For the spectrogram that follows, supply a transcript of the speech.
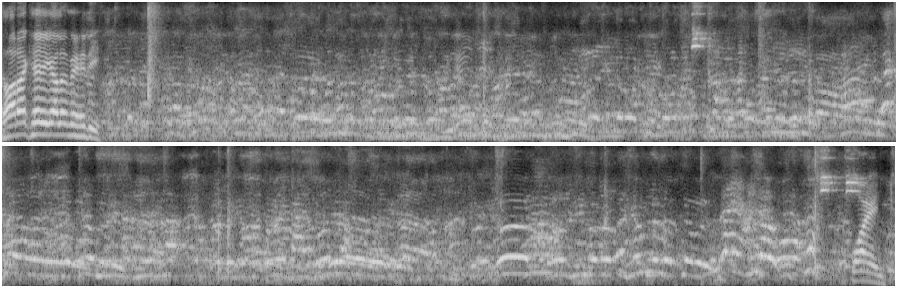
ধরা খেয়ে গেল মেহেদি। পয়েন্ট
